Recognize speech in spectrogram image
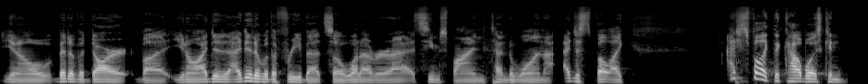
you know, a bit of a dart, but you know, I did it, I did it with a free bet. So whatever, I, it seems fine. 10 to one. I, I just felt like, I just felt like the Cowboys can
